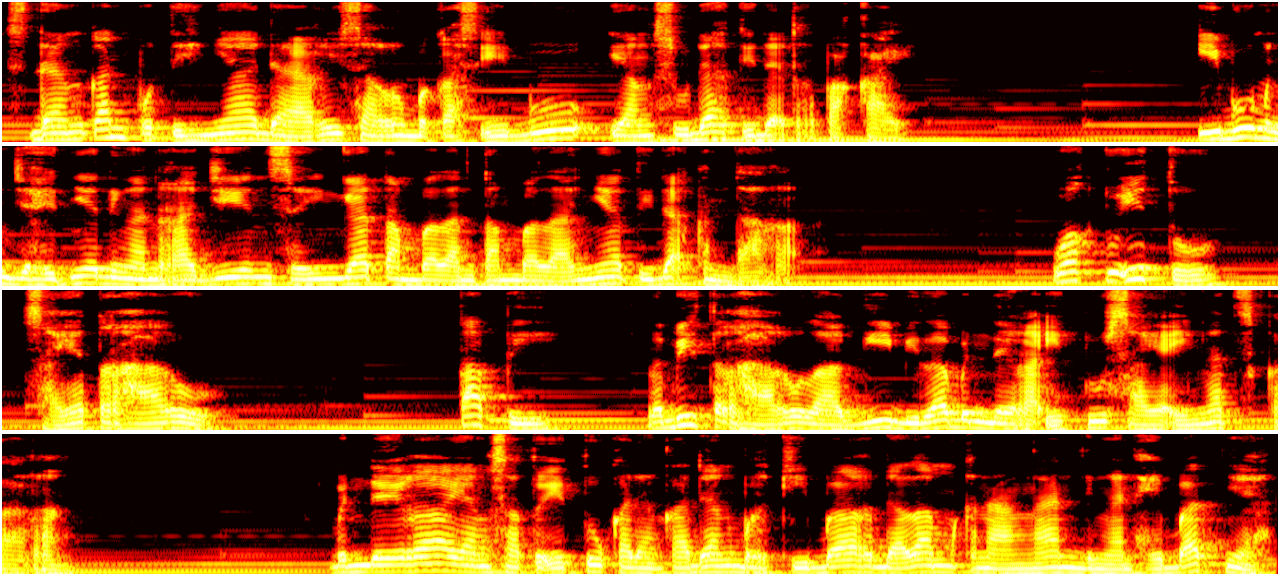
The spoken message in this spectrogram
sedangkan putihnya dari sarung bekas ibu yang sudah tidak terpakai. Ibu menjahitnya dengan rajin sehingga tambalan-tambalannya tidak kentara. Waktu itu, saya terharu. Tapi, lebih terharu lagi bila bendera itu saya ingat sekarang. Bendera yang satu itu kadang-kadang berkibar dalam kenangan dengan hebatnya,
